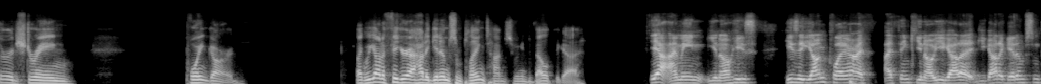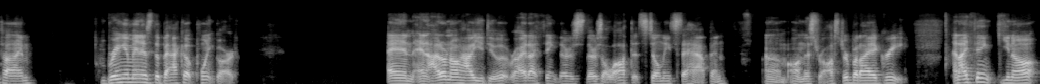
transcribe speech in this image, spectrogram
third string point guard? Like we got to figure out how to get him some playing time so we can develop the guy. yeah, I mean, you know, he's he's a young player. I I think, you know, you gotta you gotta get him some time. Bring him in as the backup point guard. And and I don't know how you do it, right? I think there's there's a lot that still needs to happen um, on this roster, but I agree. And I think, you know,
